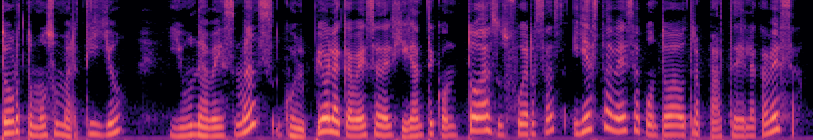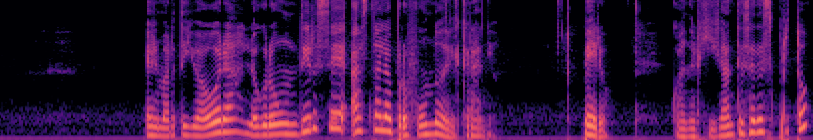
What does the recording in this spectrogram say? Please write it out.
Thor tomó su martillo y una vez más golpeó la cabeza del gigante con todas sus fuerzas y esta vez apuntó a otra parte de la cabeza. El martillo ahora logró hundirse hasta lo profundo del cráneo. Pero, cuando el gigante se despertó,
